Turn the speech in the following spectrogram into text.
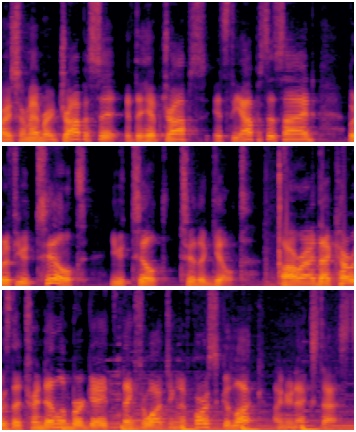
All right, so remember, dropposite, if the hip drops, it's the opposite side, but if you tilt, you tilt to the guilt. All right, that covers the Trendelenburg gait. Thanks for watching, and of course, good luck on your next test.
